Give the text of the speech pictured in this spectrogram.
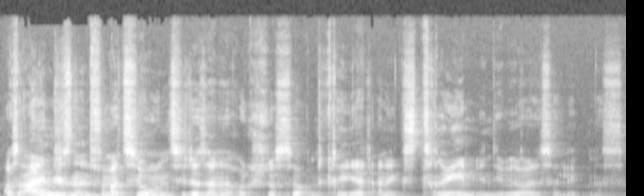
Aus allen diesen Informationen zieht er seine Rückschlüsse und kreiert ein extrem individuelles Erlebnis.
